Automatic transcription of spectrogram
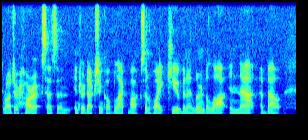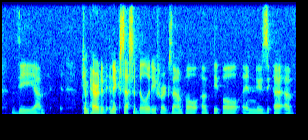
Roger Horrocks has an introduction called Black Box and White Cube, and I learned a lot in that about the um, comparative inaccessibility, for example, of people in New Ze- uh, of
